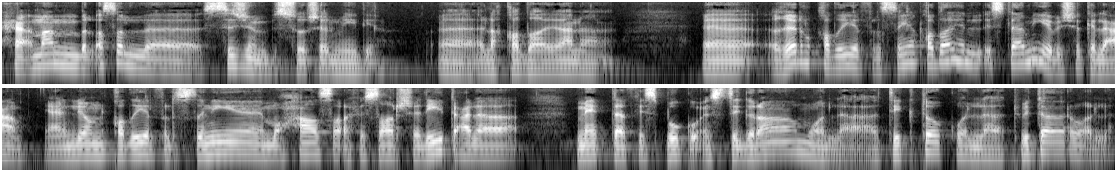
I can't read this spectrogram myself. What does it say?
نحن أمام بالأصل آه، سجن بالسوشيال ميديا آه لقضايانا. آه، غير القضية الفلسطينية القضايا الإسلامية بشكل عام. يعني اليوم القضية الفلسطينية محاصرة حصار شديد على ميتا فيسبوك وانستغرام ولا تيك توك ولا تويتر ولا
